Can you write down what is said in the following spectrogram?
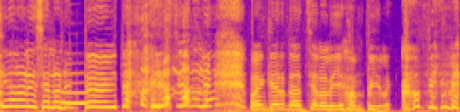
Siellä oli sellainen pöytä ja siellä oli, voin kertoa, että siellä oli ihan pilkko pimeä.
